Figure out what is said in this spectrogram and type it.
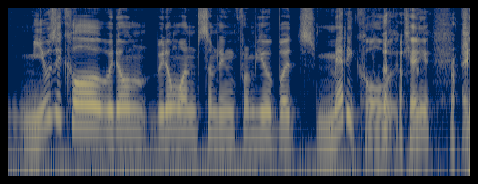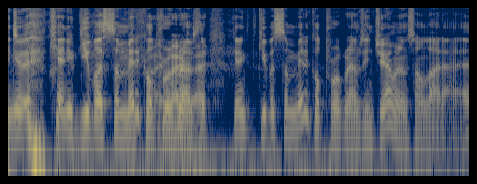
musical we don't we don't want something from you but medical. Can you can you can you give us some medical Right, right, programs? right. can you give us some medical programs in german and something like that? And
